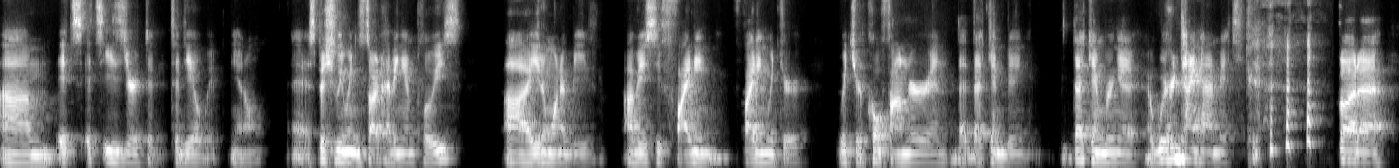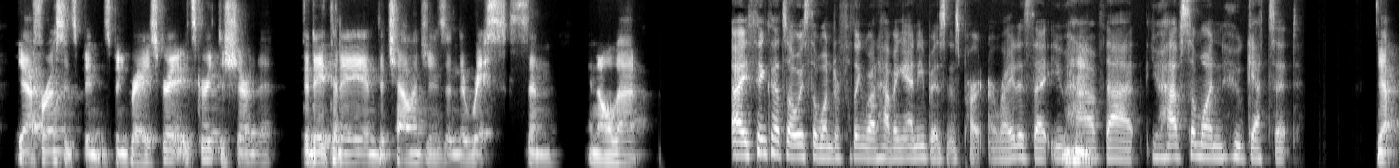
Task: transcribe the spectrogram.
um it's it's easier to to deal with you know especially when you start having employees uh, you don't want to be obviously fighting fighting with your with your co-founder, and that that can be that can bring a, a weird dynamic. but uh, yeah, for us, it's been it's been great. It's great. It's great to share the the day to day and the challenges and the risks and and all that. I think that's always the wonderful thing about having any business partner, right? Is that you mm-hmm. have that you have someone who gets it. Yeah.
